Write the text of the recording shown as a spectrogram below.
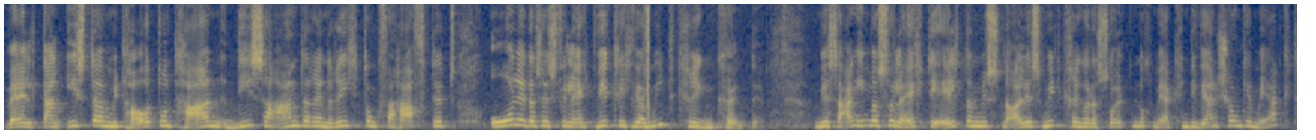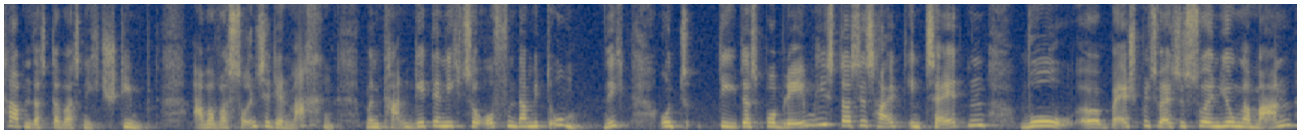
Weil dann ist er mit Haut und Haaren dieser anderen Richtung verhaftet, ohne dass es vielleicht wirklich wer mitkriegen könnte wir sagen immer so leicht, die Eltern müssten alles mitkriegen oder sollten noch merken, die werden schon gemerkt haben, dass da was nicht stimmt. Aber was sollen sie denn machen? Man kann, geht ja nicht so offen damit um, nicht? Und die, das Problem ist, dass es halt in Zeiten, wo äh, beispielsweise so ein junger Mann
